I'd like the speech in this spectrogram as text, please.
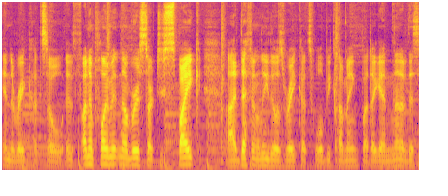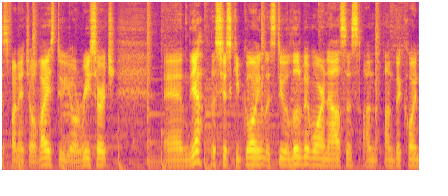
in the rate cuts. So if unemployment numbers start to spike, uh, definitely those rate cuts will be coming. But again, none of this is financial advice. Do your research. And yeah, let's just keep going. Let's do a little bit more analysis on, on Bitcoin,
